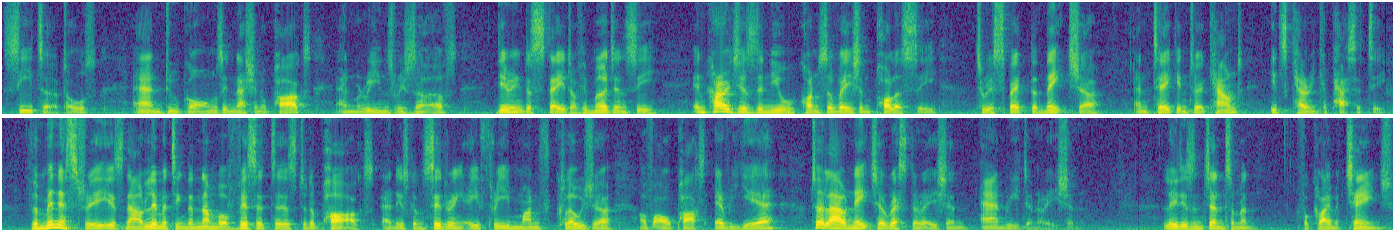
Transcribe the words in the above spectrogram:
sea turtles, and dugongs in national parks and marine reserves during the state of emergency encourages the new conservation policy to respect the nature and take into account its carrying capacity. The ministry is now limiting the number of visitors to the parks and is considering a three-month closure of all parks every year to allow nature restoration and regeneration. Ladies and gentlemen, for climate change,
